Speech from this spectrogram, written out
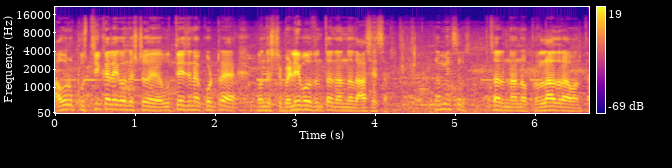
ಅವರು ಕುಸ್ತಿ ಕಲೆಗೆ ಒಂದಷ್ಟು ಉತ್ತೇಜನ ಕೊಟ್ಟರೆ ಒಂದಷ್ಟು ಬೆಳಿಬೋದು ಅಂತ ನನ್ನದು ಆಸೆ ಸರ್. ತಮ್ಮ ಹೆಸರು? ಸರ್ ನಾನು ಪ್ರಹ್ಲಾದ್ ರಾವ್ ಅಂತ.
